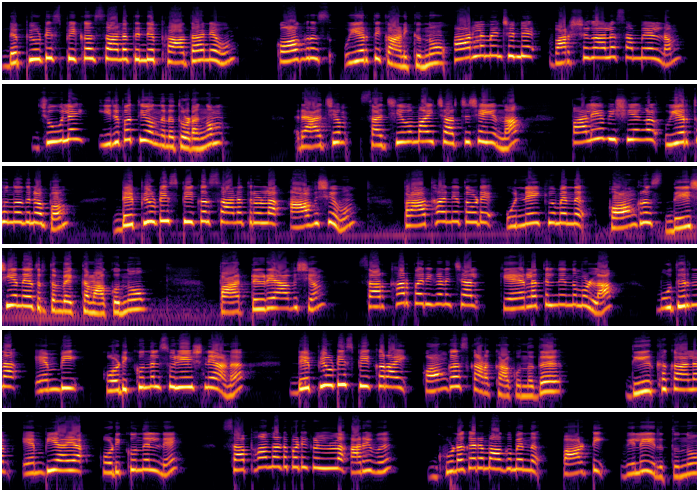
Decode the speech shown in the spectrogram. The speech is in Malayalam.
ഡെപ്യൂട്ടി സ്പീക്കർ സ്ഥാനത്തിന്റെ പ്രാധാന്യവും കോൺഗ്രസ് ഉയർത്തി കാണിക്കുന്നു. പാർലമെന്റിന്റെ വർഷകാല സമ്മേളനം ജൂലൈ ഇരുപത്തിയൊന്നിന് തുടങ്ങും. രാജ്യം സജീവമായി ചർച്ച ചെയ്യുന്ന പല വിഷയങ്ങൾ ഉയർത്തുന്നതിനൊപ്പം ഡെപ്യൂട്ടി സ്പീക്കർ സ്ഥാനത്തിനുള്ള ആവശ്യവും പ്രാധാന്യത്തോടെ ഉന്നയിക്കുമെന്ന് കോൺഗ്രസ് ദേശീയ നേതൃത്വം വ്യക്തമാക്കുന്നു. പാർട്ടിയുടെ ആവശ്യം സർക്കാർ പരിഗണിച്ചാൽ കേരളത്തിൽ നിന്നുമുള്ള മുതിർന്ന എം പി കൊടിക്കുന്നിൽ സുരേഷിനെയാണ് ഡെപ്യൂട്ടി സ്പീക്കറായി കോൺഗ്രസ് കണക്കാക്കുന്നത്. ദീർഘകാലം എം പിയായ കൊടിക്കുന്നിലിന് സഭാ നടപടികളിലുള്ള അറിവ് ഗുണകരമാകുമെന്ന് പാർട്ടി വിലയിരുത്തുന്നു.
